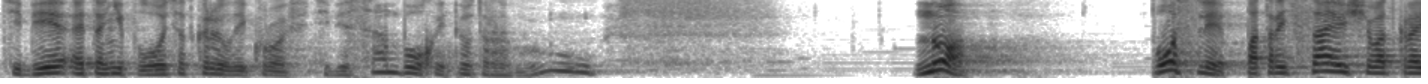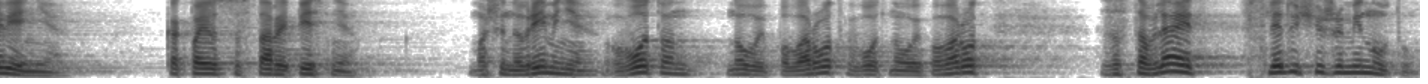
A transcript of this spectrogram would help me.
тебе это не плоть открыла и кровь, тебе сам Бог. И Петр, У-у-у. но после потрясающего откровения, как поется в старой песне «Машина времени», вот он, новый поворот, вот новый поворот – заставляет в следующую же минуту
